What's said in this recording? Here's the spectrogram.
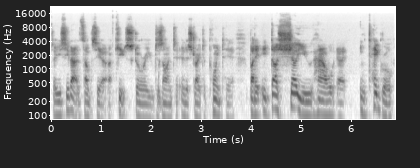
So you see that it's obviously a, a cute story designed to illustrate a point here, but it, it does show you how uh, integral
